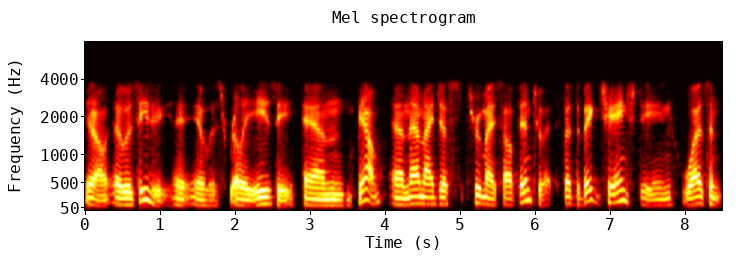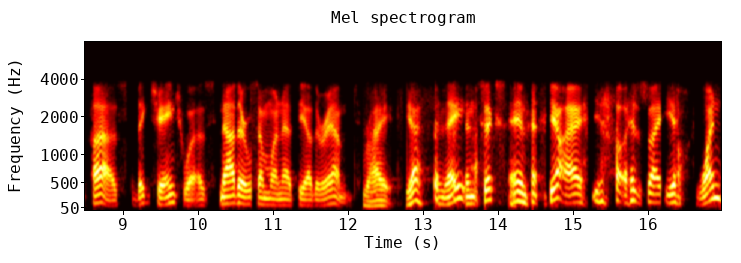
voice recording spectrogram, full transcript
you know, it was easy. It, it was really easy, and you know, and then I just threw myself into it. But the big change, Dean, wasn't us. The big change was now there was someone at the other end Right. Yes. and they and six and yeah i you know it's like you know one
